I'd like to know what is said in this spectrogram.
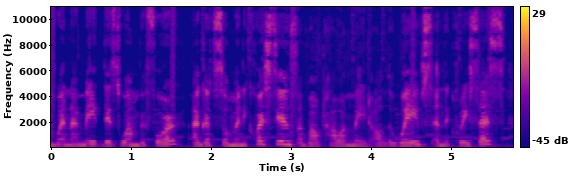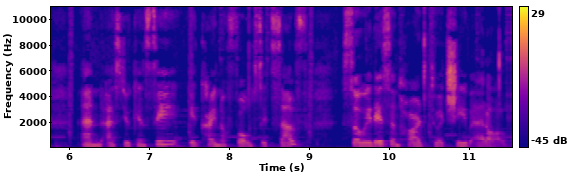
And when I made this one before, I got so many questions about how I made all the waves and the creases. And as you can see, it kind of folds itself, so it isn't hard to achieve at all.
